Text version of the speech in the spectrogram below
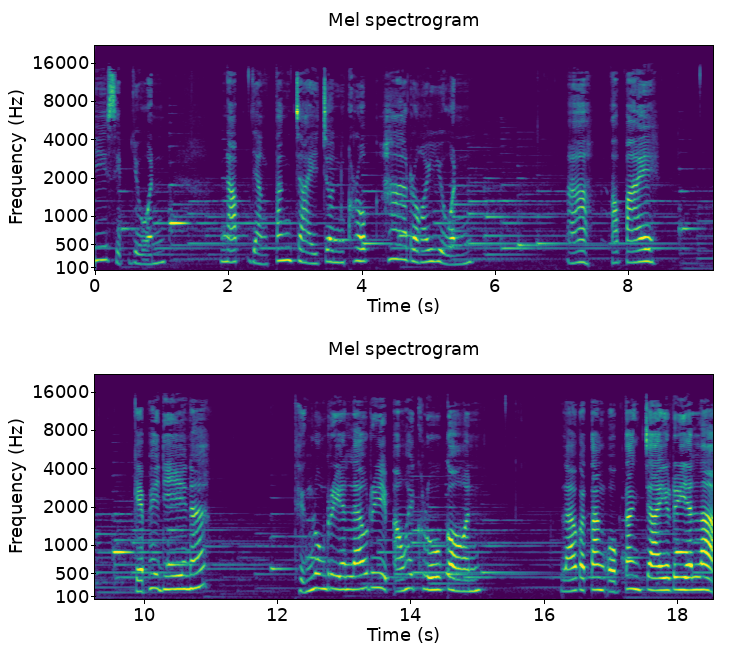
ยี่สิบหยวน นับอย่างตั้งใจจนครบห้าร้อยหยวน อ่าเอาไป เก็บให้ดีนะ ถึงโรงเรียนแล้วรีบเอาให้ครูก่อน แล้วก็ตั้งอกตั้งใจเรียนล่ะ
